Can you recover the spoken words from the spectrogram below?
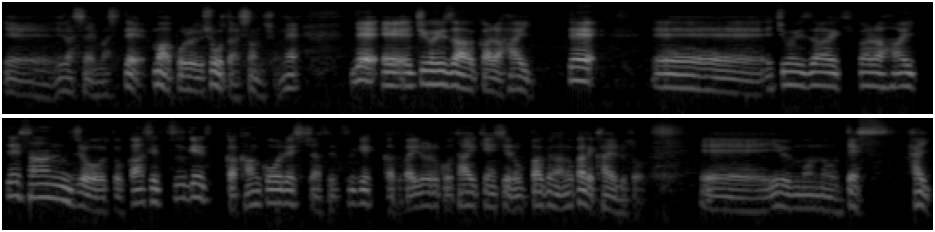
えー、いらっしゃいまして、まあこれを招待したんでしょうね。で、えー、エッチゴユーザーから入って、えー、越後湯沢駅から入って三条とか、雪月花観光列車、雪月花とかいろいろこう体験して6泊7日で帰ると、えー、いうものです。はい。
